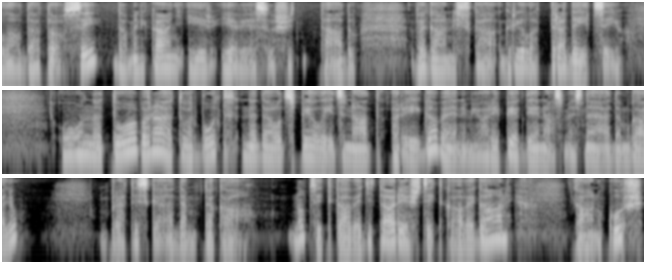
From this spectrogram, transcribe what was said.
Laudato Si, Dominikāņi ir ieviesuši tādu vegāniskā grila tradīciju. Un to varētu varbūt nedaudz pielīdzināt arī gavēnim, jo arī piekdienās mēs neēdam gaļu. Praktiski ēdam tā kā, nu, citi kā veģetārieši, citi kā vegāni, kā nu kurš.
